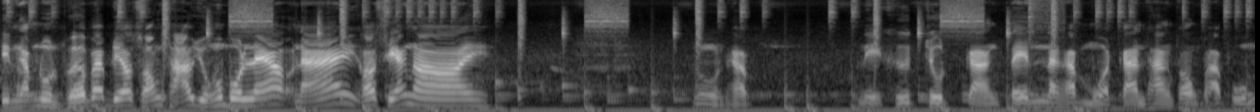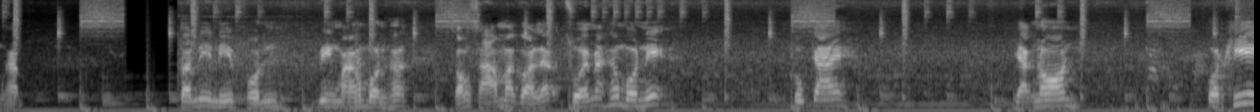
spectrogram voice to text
กินครับนู่นเผลอแป๊บเดียวสองสาวอยู่ข้างบนแล้วไหนขอเสียงหน่อยนู่นครับ นี่คือจุดกลางเต็นท์นะครับ หมวดการทางทองผาภูมิครับ ตอนนี้หนีฝนวิ่งมาข้างบนครับสองสาวมาก่อนแล้ว สวยไหมข้างบนนี้ ถูกใจอยากนอนปวดขี้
